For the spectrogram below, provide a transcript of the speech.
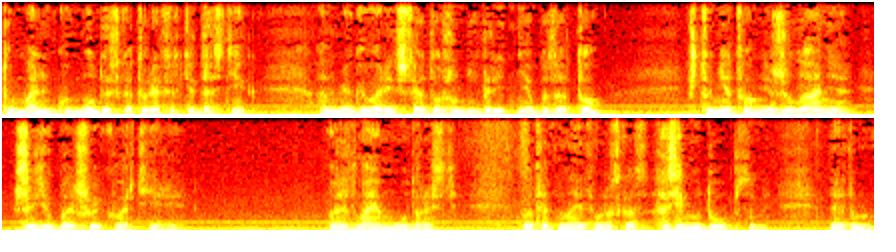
Ту маленькую мудрость, которую я все-таки достиг, она мне говорит, что я должен благодарить небо за то, что нет во мне желания жить в большой квартире. Вот это моя мудрость. Вот это на этом рассказ со всеми удобствами. На этом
